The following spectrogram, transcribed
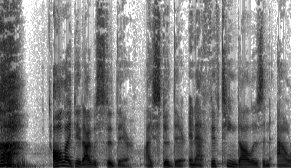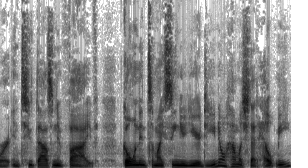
all I did, I was stood there. I stood there, and at fifteen dollars an hour in two thousand and five, going into my senior year, do you know how much that helped me?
